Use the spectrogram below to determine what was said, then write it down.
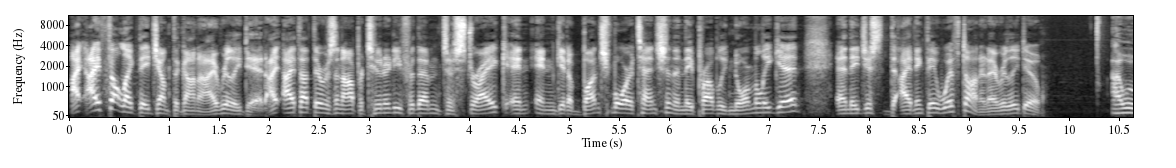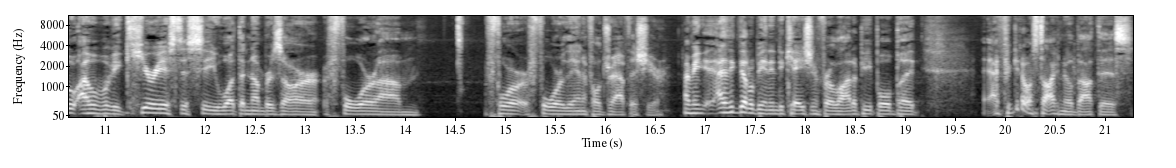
I, I felt like they jumped the gun. I really did. I, I thought there was an opportunity for them to strike and, and get a bunch more attention than they probably normally get, and they just I think they whiffed on it. I really do. I will I will be curious to see what the numbers are for um for for the NFL draft this year. I mean, I think that'll be an indication for a lot of people, but I forget I was talking to about this.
